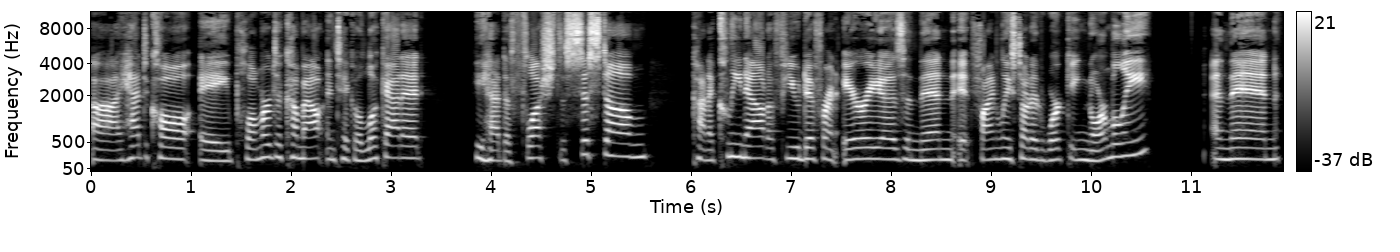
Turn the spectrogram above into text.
Uh, I had to call a plumber to come out and take a look at it. He had to flush the system, kind of clean out a few different areas, and then it finally started working normally. And then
